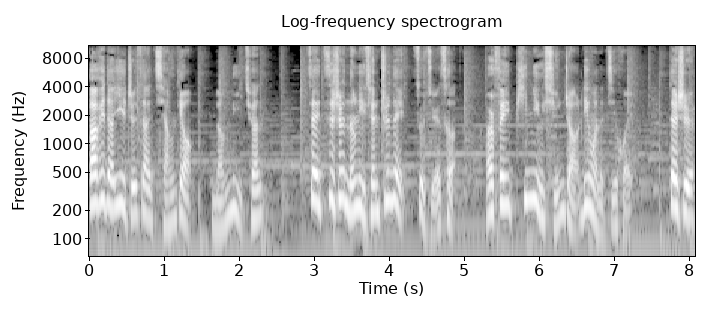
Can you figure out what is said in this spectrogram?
巴菲特一直在强调能力圈，在自身能力圈之内做决策。而非拼命寻找另外的机会，但是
